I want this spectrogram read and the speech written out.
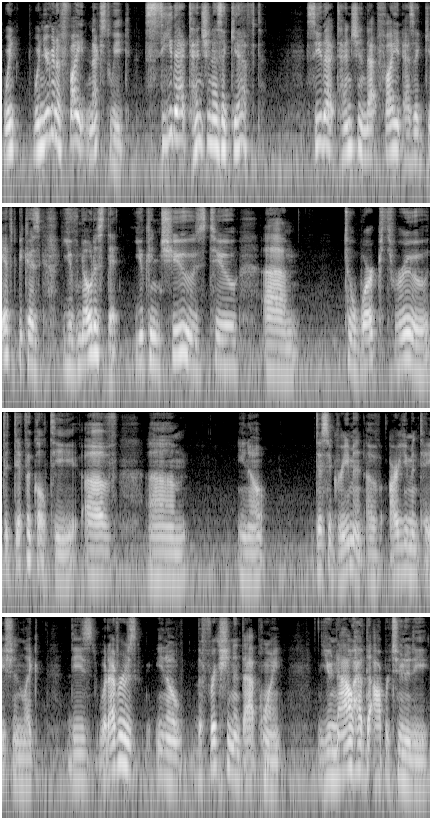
when when you're gonna fight next week, see that tension as a gift. See that tension, that fight as a gift because you've noticed it. You can choose to um, to work through the difficulty of um, you know disagreement of argumentation like these whatever is you know the friction at that point you now have the opportunity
